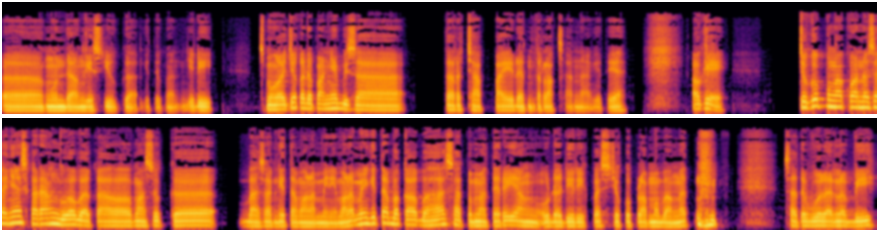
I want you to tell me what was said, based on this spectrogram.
eh, ngundang guest juga gitu kan jadi semoga aja ke depannya bisa tercapai dan terlaksana gitu ya oke cukup pengakuan dosanya sekarang gue bakal masuk ke bahasan kita malam ini. Malam ini kita bakal bahas satu materi yang udah di request cukup lama banget. satu bulan lebih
